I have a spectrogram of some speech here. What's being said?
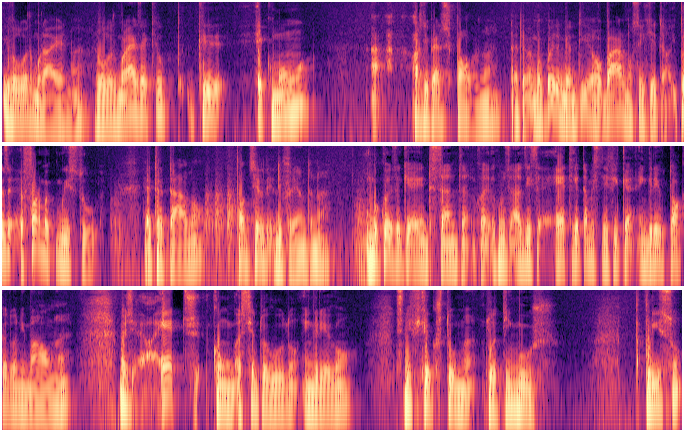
e valores morais, não é? Os valores morais é aquilo que é comum a, aos diversos povos, não é? Portanto, é uma coisa, mentir, roubar, não sei o que e tal. E depois a forma como isso é tratado pode ser diferente, não é? Uma coisa que é interessante, como se disse, ética também significa em grego toca do animal, não é? Mas etos com acento agudo em grego significa costume, do latim mus. Por isso,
